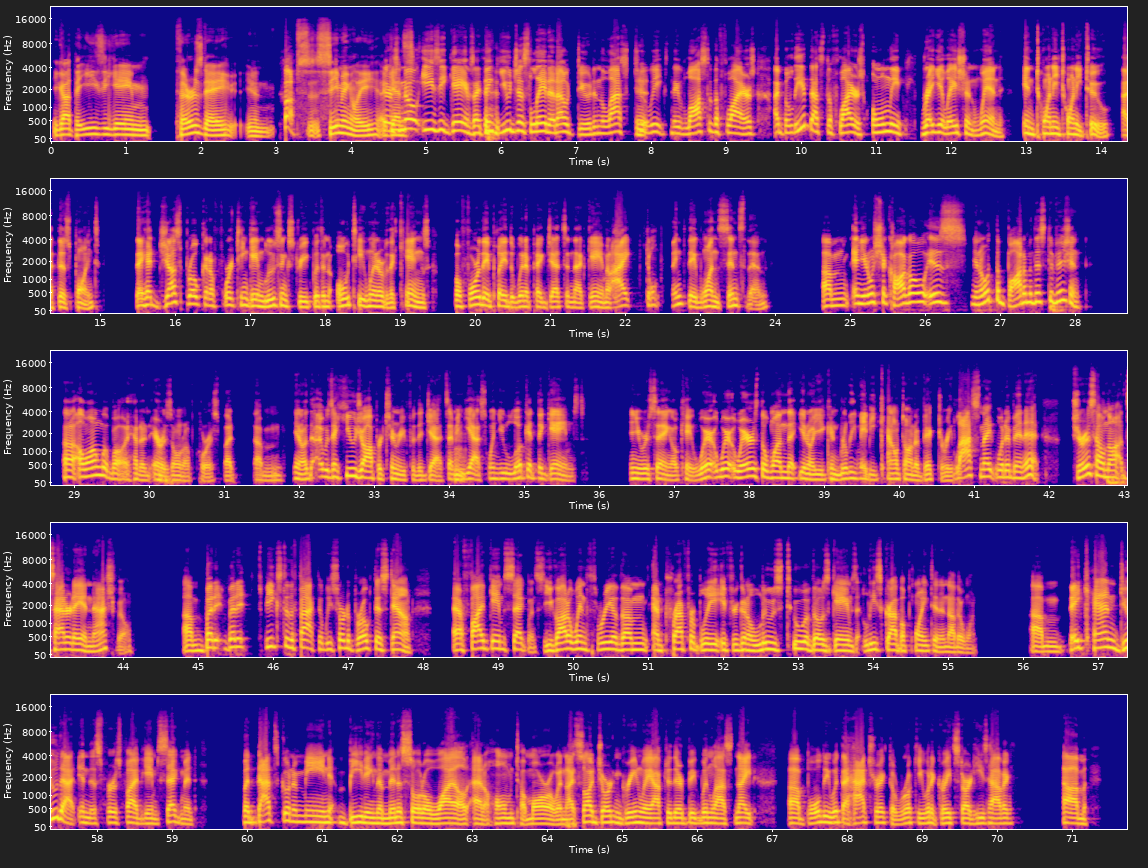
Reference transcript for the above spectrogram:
you got the easy game Thursday, in huh. seemingly there's against... no easy games. I think you just laid it out, dude. In the last two weeks, they've lost to the Flyers. I believe that's the Flyers' only regulation win in 2022 at this point. They had just broken a 14 game losing streak with an OT win over the Kings before they played the Winnipeg Jets in that game, and I don't think they've won since then. Um, and you know, Chicago is you know at the bottom of this division, uh, along with well, I had an Arizona, of course, but um, you know, it was a huge opportunity for the Jets. I mean, mm. yes, when you look at the games, and you were saying, okay, where where where's the one that you know you can really maybe count on a victory? Last night would have been it. Sure as hell not Saturday in Nashville. Um, but it, but it speaks to the fact that we sort of broke this down. Uh, five game segments. You got to win three of them, and preferably, if you're going to lose two of those games, at least grab a point in another one. Um, they can do that in this first five game segment, but that's going to mean beating the Minnesota Wild at home tomorrow. And I saw Jordan Greenway after their big win last night. Uh, Boldy with the hat trick, the rookie. What a great start he's having. Um,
